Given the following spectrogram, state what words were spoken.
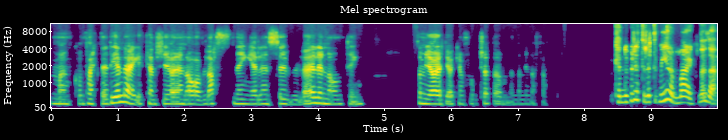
man kontaktar i det läget kanske göra en avlastning eller en sula eller någonting som gör att jag kan fortsätta använda mina fötter. Kan du berätta lite mer om marknaden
